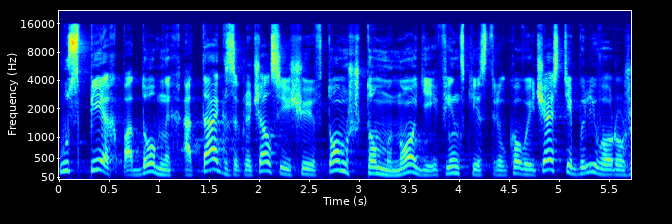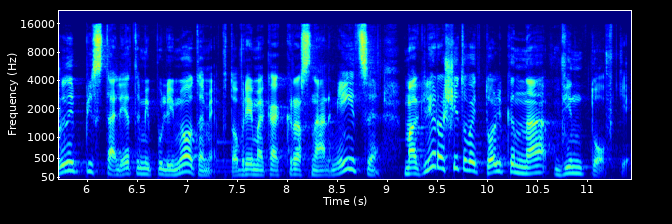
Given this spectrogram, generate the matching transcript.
Успех подобных атак заключался еще и в том, что многие финские стрелковые части были вооружены пистолетами-пулеметами, в то время как красноармейцы могли рассчитывать только на винтовки.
